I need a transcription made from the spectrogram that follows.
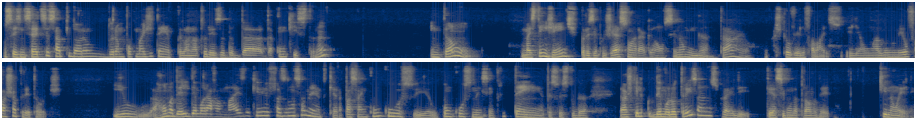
O 6 em 7 você sabe que dura, dura um pouco mais de tempo, pela natureza da, da, da conquista, né? Então, mas tem gente, por exemplo, Gerson Aragão, se não me engano, tá? Eu acho que eu vi ele falar isso. Ele é um aluno meu faixa preta hoje. E o, a Roma dele demorava mais do que fazer lançamento, que era passar em concurso. E o concurso nem sempre tem, a pessoa estuda. Eu acho que ele demorou três anos para ele ter a segunda prova dele, que não ele.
